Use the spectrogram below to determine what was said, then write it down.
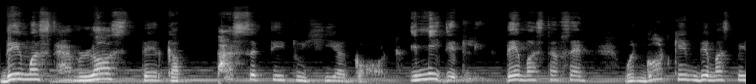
They must have lost their capacity to hear God immediately. They must have said, when God came, they must be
